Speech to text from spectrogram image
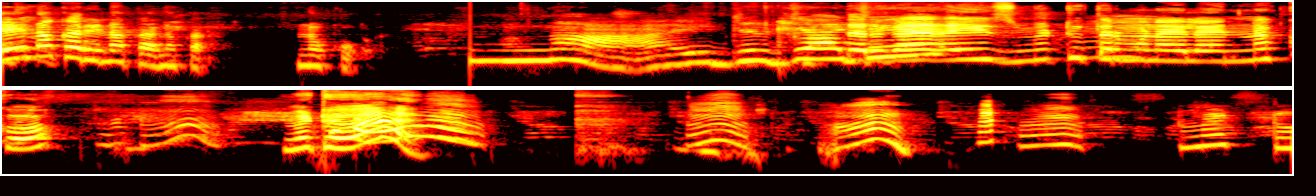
ए नका रे नका नका. नको. नाही तर मिठू तर म्हणायला नको. मिठू मिठू. मिठू.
